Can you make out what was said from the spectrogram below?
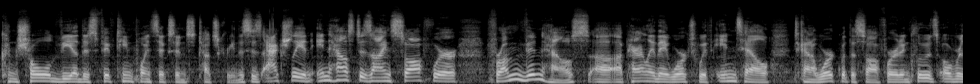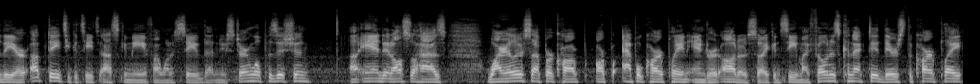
controlled via this 15.6 inch touchscreen. This is actually an in-house design software from VinHouse. Uh, apparently they worked with Intel to kind of work with the software. It includes over-the-air updates. You can see it's asking me if I want to save that new steering wheel position. Uh, and it also has wireless Apple, Car Apple CarPlay and Android Auto. So I can see my phone is connected. There's the CarPlay.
